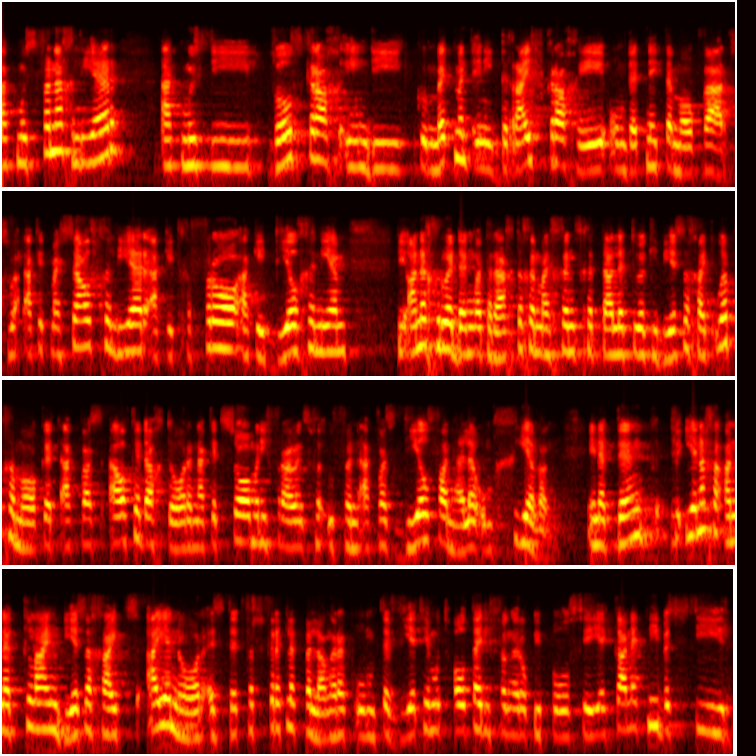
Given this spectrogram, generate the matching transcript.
Ek moes vinnig leer. Ek moes die wilskrag en die kommitment en die dryfkrag hê om dit net te maak werk. So ek het myself geleer, ek het gevra, ek het deelgeneem. Die ander groot ding wat regtig in my guns getel het toe ek die besigheid oopgemaak het, ek was elke dag daar en ek het saam met die vrouens geoefen. Ek was deel van hulle omgewing. En ek dink vir enige ander klein besigheidseienaar is dit verskriklik belangrik om te weet jy moet altyd die vinger op die pols hê. Jy kan dit nie bestuur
